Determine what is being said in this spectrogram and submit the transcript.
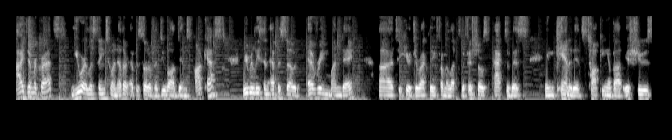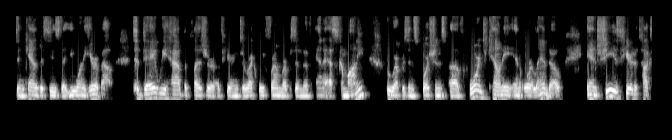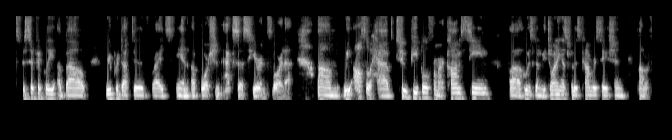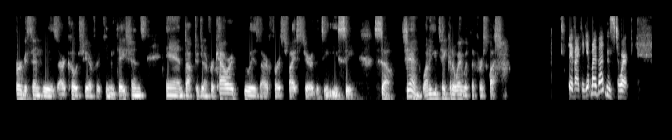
Hi, Democrats. You are listening to another episode of the Duval Dems podcast. We release an episode every Monday uh, to hear directly from elected officials, activists, and candidates talking about issues and candidacies that you want to hear about. Today, we have the pleasure of hearing directly from Representative Anna Eskamani, who represents portions of Orange County and Orlando. And she is here to talk specifically about reproductive rights and abortion access here in Florida. Um, we also have two people from our comms team uh, who is going to be joining us for this conversation Palmer Ferguson, who is our co chair for communications, and Dr. Jennifer Cowart, who is our first vice chair of the DEC. So, Jen, why don't you take it away with the first question? If I could get my buttons to work.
